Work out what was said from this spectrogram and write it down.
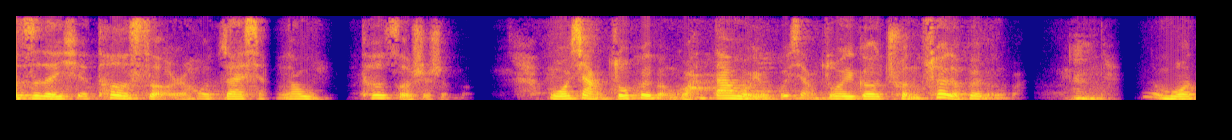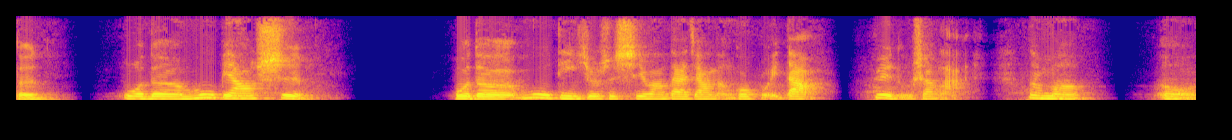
自的一些特色，然后再想要特色是什么。我想做绘本馆，但我又不想做一个纯粹的绘本馆，嗯，我的我的目标是。我的目的就是希望大家能够回到阅读上来。那么，呃，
